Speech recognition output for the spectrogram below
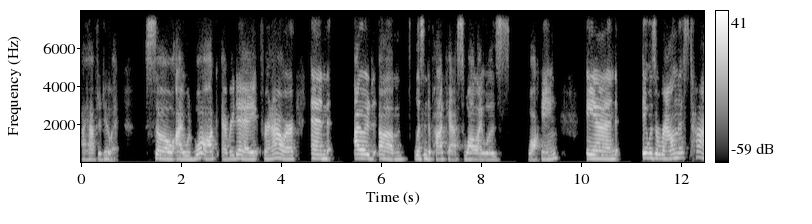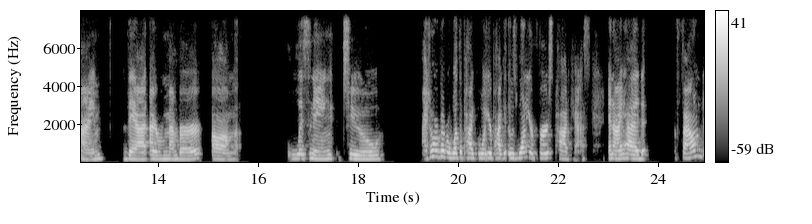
I have to do it. So I would walk every day for an hour and I would um, listen to podcasts while I was walking. And it was around this time that I remember um, listening to I don't remember what the pod, what your podcast it was one of your first podcasts and I had found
